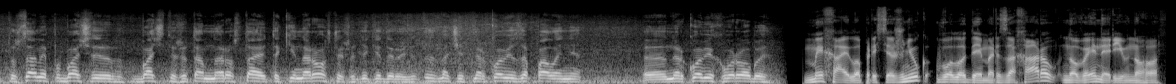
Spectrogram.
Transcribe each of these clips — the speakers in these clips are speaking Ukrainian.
то самі побачите, бачите, що там наростають такі нарости, що тільки дорогі. Це значить ниркові запалення, е, ниркові хвороби. Михайло Присяжнюк, Володимир Захаров. Новини Рівного.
